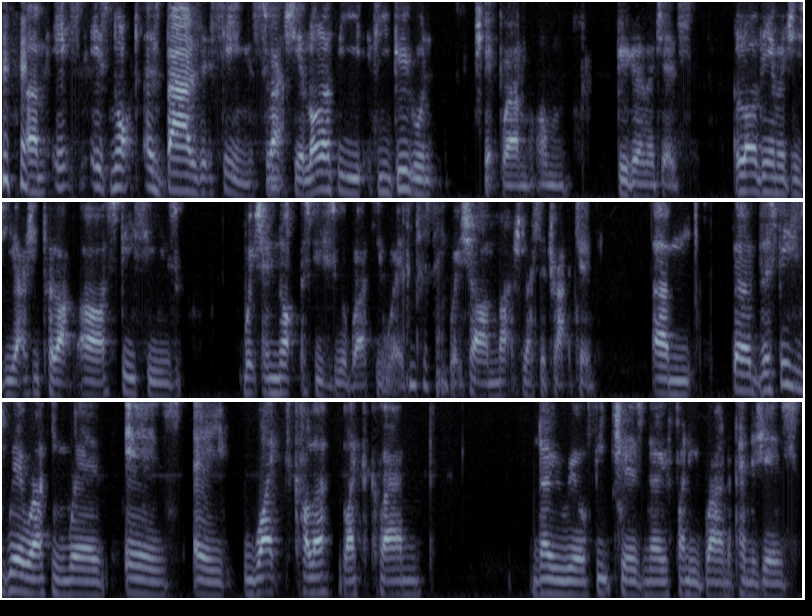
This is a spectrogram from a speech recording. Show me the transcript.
um, it's it's not as bad as it seems. So Yeah. actually, a lot of the if you Google shipworm on Google Images, a lot of the images you actually pull up are species which are not the species we're working with. Interesting. Which are much less attractive. Um, the the species we're working with is a white color, like a clam. No real features, no funny brown appendages.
